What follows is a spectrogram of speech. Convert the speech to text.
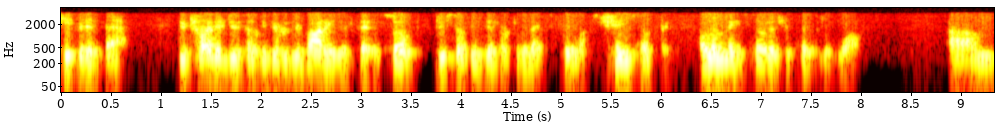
Keep it at that. You're trying to do something different with your body and your fitness. So do something different for the next three months. Change something. Eliminate sodas, replace it with water. Um,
